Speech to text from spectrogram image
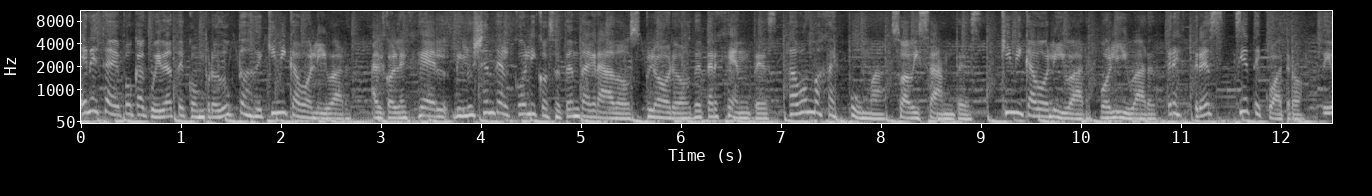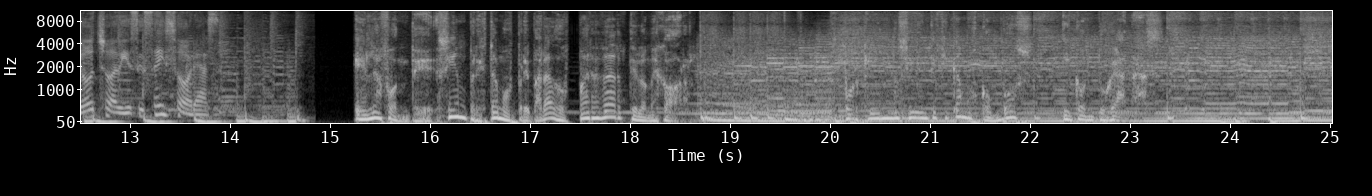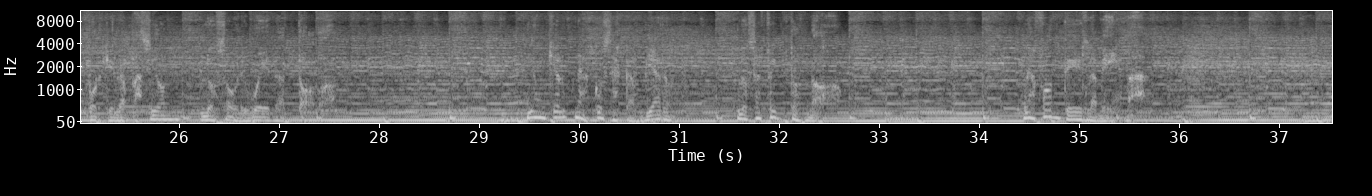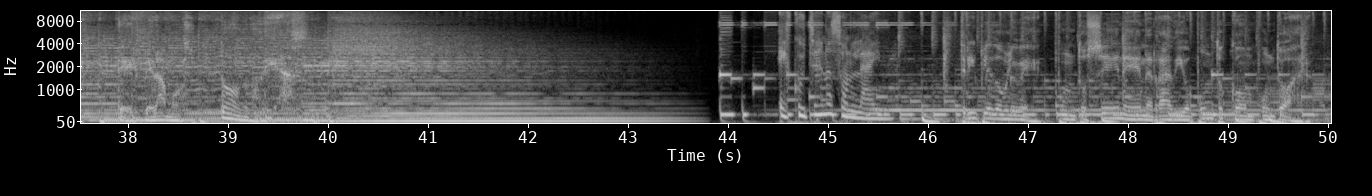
En esta época cuídate con productos de Química Bolívar. Alcohol en gel, diluyente alcohólico 70 grados, cloro, detergentes, jabón baja espuma, suavizantes. Química Bolívar, Bolívar 3374, de 8 a 16 horas. En La Fonte siempre estamos preparados para darte lo mejor. Porque nos identificamos con vos y con tus ganas. Porque la pasión lo sobrevuela todo. Y aunque algunas cosas cambiaron, los afectos no. la fonte es la misma. Te esperamos todos los días. Escuchanos online. www.cnnradio.com.ar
